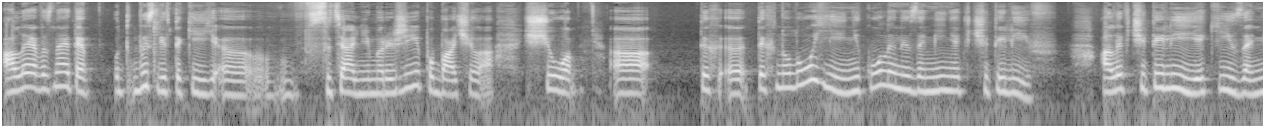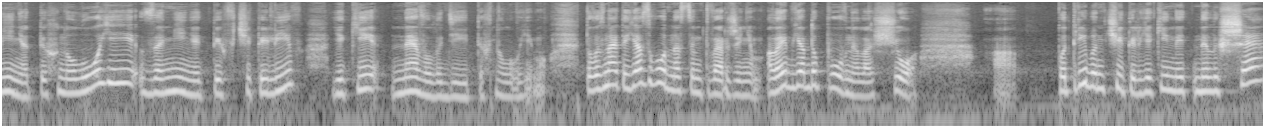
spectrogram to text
Але ви знаєте, от вислів такий е, в соціальній мережі побачила, що е, тех, е, технології ніколи не замінять вчителів. Але вчителі, які замінять технології, замінять тих вчителів, які не володіють технологіями. То ви знаєте, я згодна з цим твердженням, але б я доповнила, що потрібен вчитель, який не, не лише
